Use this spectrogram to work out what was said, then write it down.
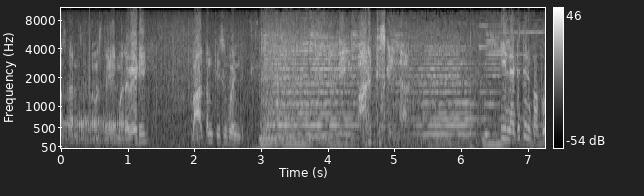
నమస్కారం. సార్ నమస్తే మరవేడి. భారతం తీసుకుపోయింది. భారత్ తీసుకెళ్ళిందా? ఈ లడ్డు తిను బాబు.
